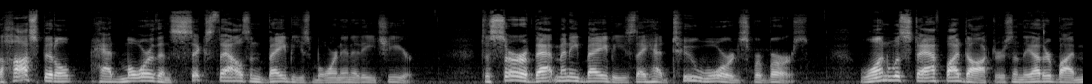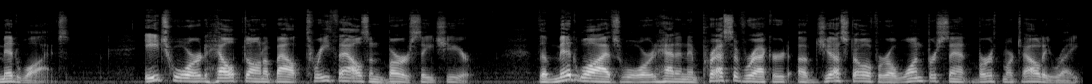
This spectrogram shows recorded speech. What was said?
the hospital had more than 6,000 babies born in it each year. To serve that many babies, they had two wards for births. One was staffed by doctors and the other by midwives. Each ward helped on about 3,000 births each year. The midwives ward had an impressive record of just over a 1% birth mortality rate,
